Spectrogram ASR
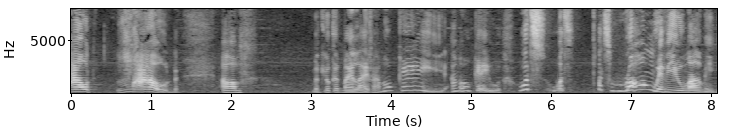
out loud. Um, but look at my life. I'm okay. I'm okay. What's what's What's wrong with you, mommy?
